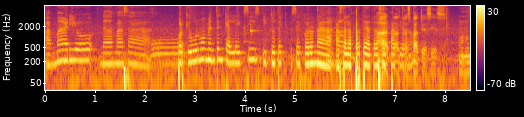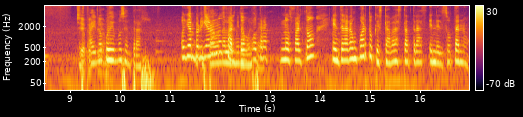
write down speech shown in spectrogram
a Mario, nada más a... Porque hubo un momento en que Alexis y tú te, se fueron a, Ajá. hasta la parte de atrás Ah, del patio. atrás ¿no? patio, así es. Sí, Este, Ahí no pudimos entrar. Oigan, pero ya no nos faltó fea. otra, nos faltó entrar a un cuarto que estaba hasta atrás en el sótano.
